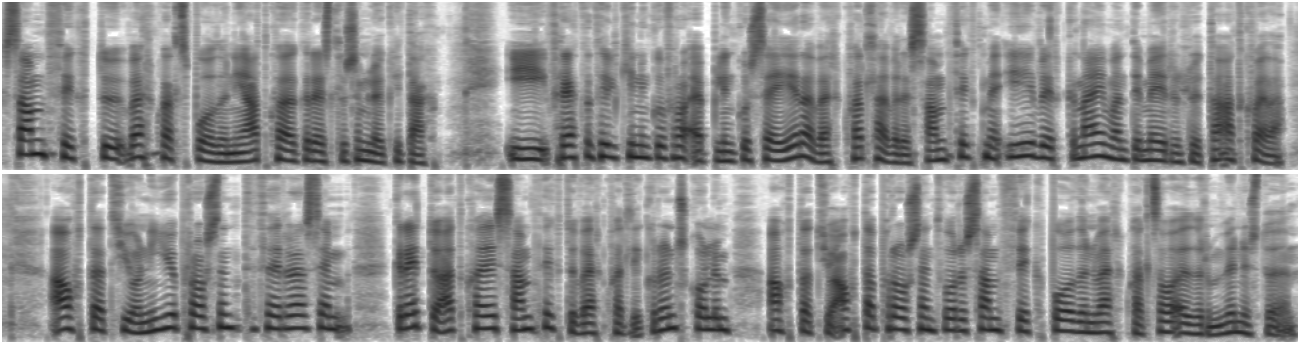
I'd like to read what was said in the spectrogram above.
samþyktu verkvallsbóðun í atkvæðagreislu sem lög í dag. Í fréttatilkynningu frá eblingu segir að verkvall hafi verið samþykt með yfir gnæfandi meiri hluta atkvæða. 89% þeirra sem greitu atkvæði samþyktu verkvall í grunnskólum, 88% voru samþykk bóðun verkvalls á öðrum vinnustöðum.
